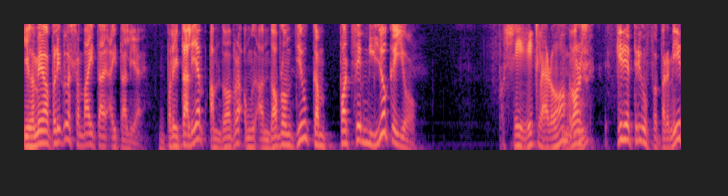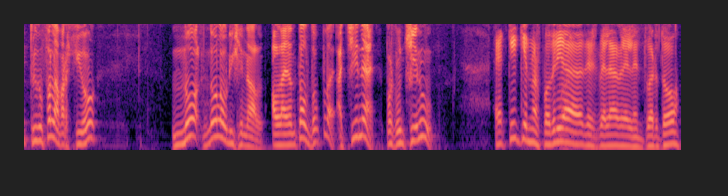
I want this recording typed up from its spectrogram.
I la meva pel·lícula se'n va a, Ita a Itàlia. Per Itàlia em dobla, em, dobla un tio que em pot ser millor que jo. Pues sí, claro. Llavors, quina triomfa? Per mi triomfa la versió no, no l'original, del doble. A Xina, pues un xino. Aquí quien nos podría desvelar el entuerto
